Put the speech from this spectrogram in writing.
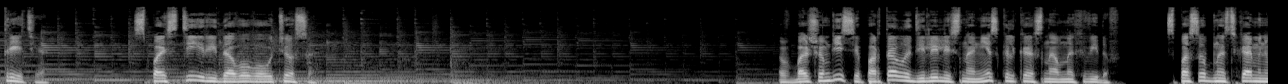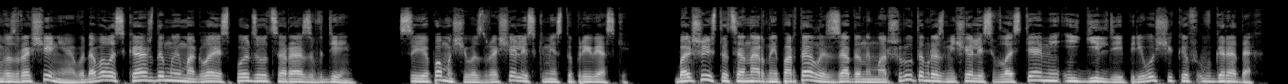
3. Спасти рядового утеса. В Большом Дисе порталы делились на несколько основных видов. Способность камень возвращения выдавалась каждому и могла использоваться раз в день. С ее помощью возвращались к месту привязки. Большие стационарные порталы с заданным маршрутом размещались властями и гильдией перевозчиков в городах.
